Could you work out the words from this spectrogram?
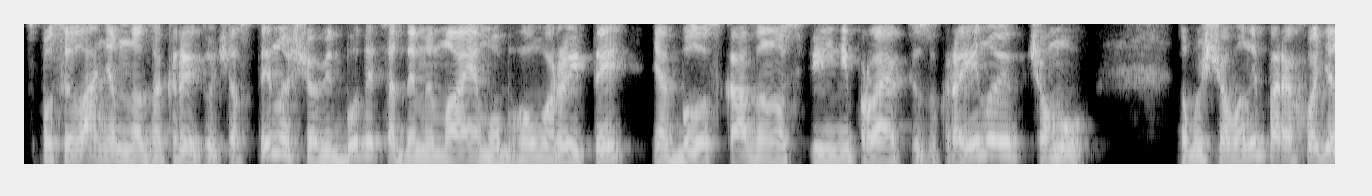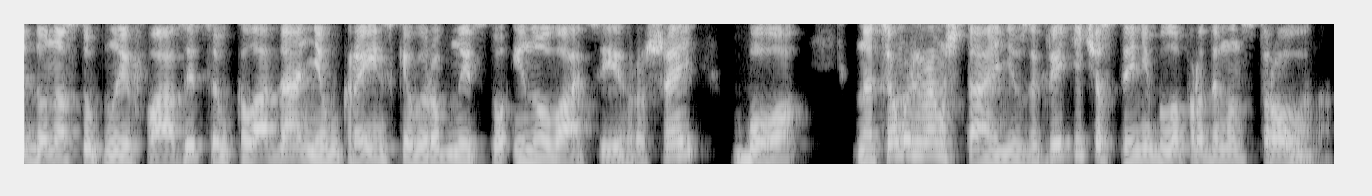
з посиланням на закриту частину, що відбудеться, де ми маємо обговорити, як було сказано, спільні проекти з Україною. Чому? Тому що вони переходять до наступної фази: це вкладання в українське виробництво інновацій і грошей. Бо на цьому ж Рамштайні в закритій частині було продемонстровано,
